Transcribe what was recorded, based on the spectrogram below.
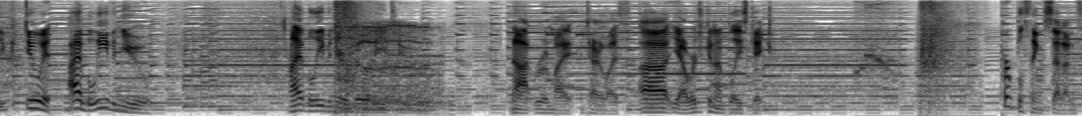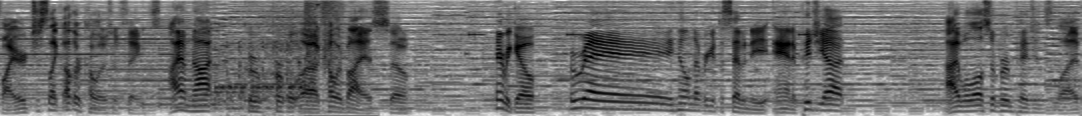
You can do it. I believe in you. I believe in your ability to not ruin my entire life. Uh, yeah, we're just gonna blaze kick. Purple things set on fire, just like other colors of things. I am not purple uh, color biased, so here we go. Hooray! He'll never get to 70. And a Pidgeot. I will also burn pigeons alive,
